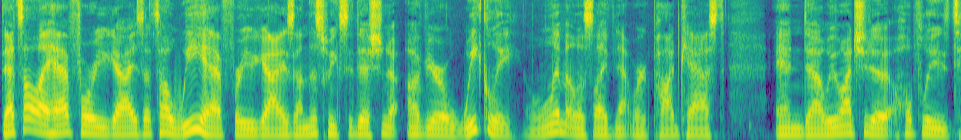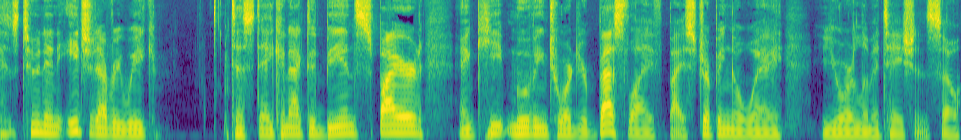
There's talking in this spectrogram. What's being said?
that's all I have for you guys. That's all we have for you guys on this week's edition of your weekly Limitless Life Network podcast. And uh, we want you to hopefully t- tune in each and every week to stay connected, be inspired, and keep moving toward your best life by stripping away your limitations. So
